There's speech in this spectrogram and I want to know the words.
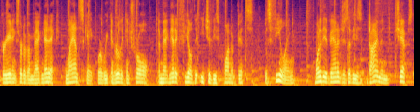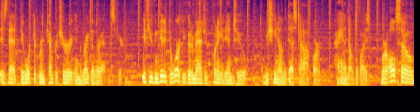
creating sort of a magnetic landscape where we can really control the magnetic field that each of these quantum bits is feeling. One of the advantages of these diamond chips is that they work at room temperature in a regular atmosphere. If you can get it to work, you could imagine putting it into a machine on the desktop or a handheld device. We're also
